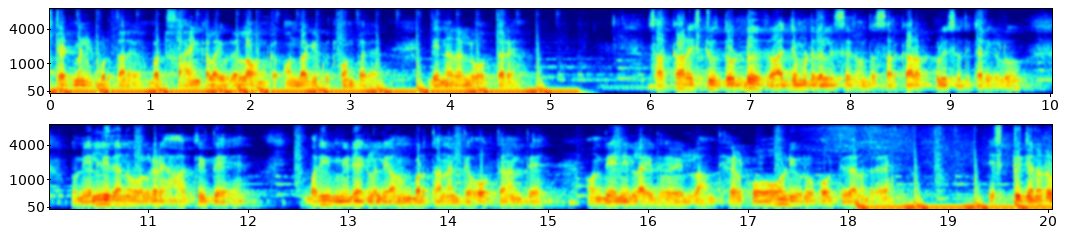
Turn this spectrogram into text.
ಸ್ಟೇಟ್ಮೆಂಟ್ ಕೊಡ್ತಾರೆ, ಬಟ್ ಸಾಯಂಕಾಲ ಇವರೆಲ್ಲ ಒಂದು ಒಂದಾಗಿ ಕೂತ್ಕೊತಾರೆ ಡಿನ್ನರಲ್ಲಿ ಹೋಗ್ತಾರೆ. ಸರ್ಕಾರ ಇಷ್ಟು ದೊಡ್ಡ ರಾಜ್ಯ ಮಟ್ಟದಲ್ಲಿ ಸೇರುವಂಥ ಸರ್ಕಾರ, ಪೊಲೀಸ್ ಅಧಿಕಾರಿಗಳು ಇವನು ಎಲ್ಲಿದ್ದಾನೋ ಒಳಗಡೆ ಹಾಕಿದ್ದೆ ಬರೀ ಮೀಡಿಯಾಗಳಲ್ಲಿ ಅವನು ಬರ್ತಾನಂತೆ, ಹೋಗ್ತಾನಂತೆ, ಅವನದೇನಿಲ್ಲ, ಇದು ಇಲ್ಲ ಅಂತ ಹೇಳ್ಕೊಂಡು ಇವರು ಹೋಗ್ತಿದ್ದಾರಂದರೆ ಎಷ್ಟು ಜನರು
